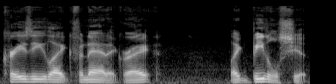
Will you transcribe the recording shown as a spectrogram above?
crazy, like fanatic, right? Like Beatles shit.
